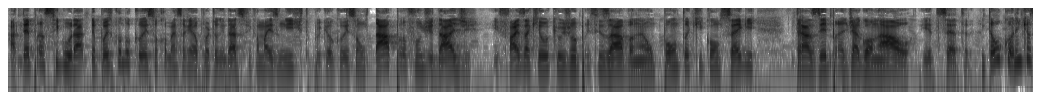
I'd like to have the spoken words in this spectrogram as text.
até para segurar. Depois, quando o Cleison começa a ganhar oportunidades, fica mais nítido, porque o Cleison dá profundidade e faz aquilo que o Jô precisava, né? Um ponta que consegue trazer para diagonal e etc. Então o Corinthians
